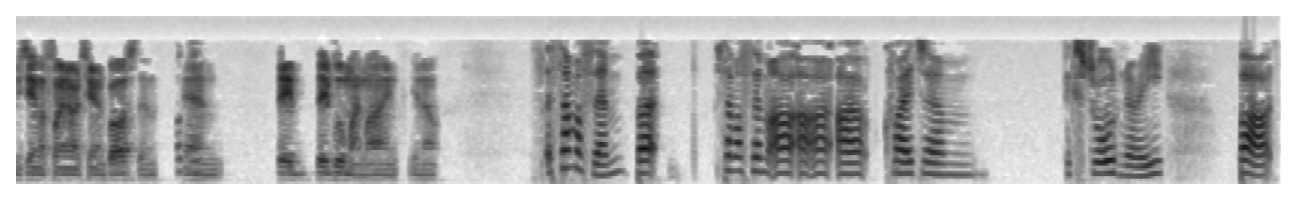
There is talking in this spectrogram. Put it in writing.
Museum of Fine Arts here in Boston, Okay. and they they blew my mind. You know. Some of them, but some of them are are, are quite um, extraordinary. But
